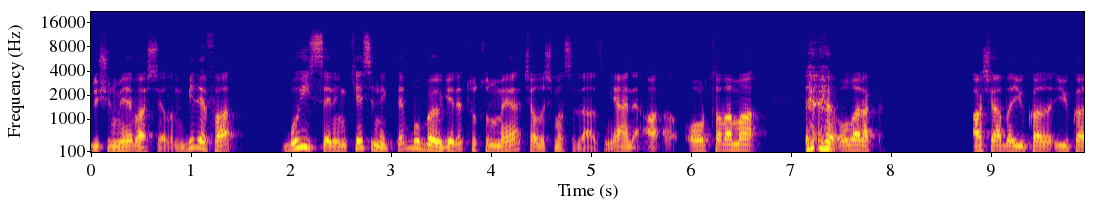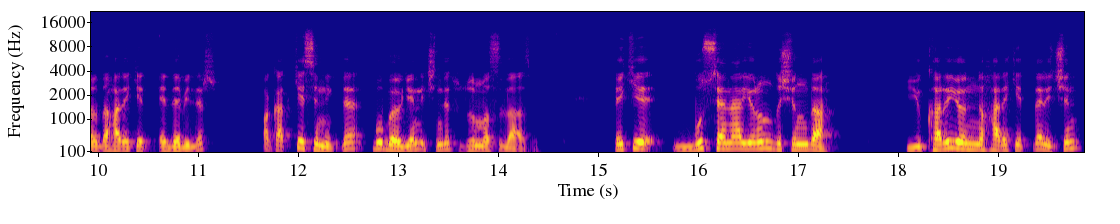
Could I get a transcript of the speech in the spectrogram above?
düşünmeye başlayalım. Bir defa bu hissenin kesinlikle bu bölgede tutunmaya çalışması lazım. Yani ortalama olarak aşağıda yukarı, yukarıda hareket edebilir. Fakat kesinlikle bu bölgenin içinde tutunması lazım. Peki bu senaryonun dışında yukarı yönlü hareketler için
